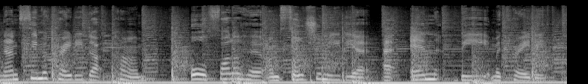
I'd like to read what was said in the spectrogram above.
nancymccready.com or follow her on social media at nbmccready.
